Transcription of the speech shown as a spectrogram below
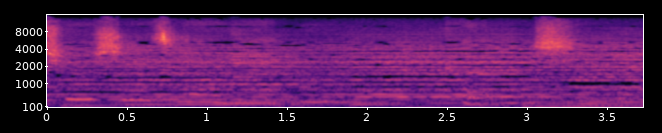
去世界也不可惜。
